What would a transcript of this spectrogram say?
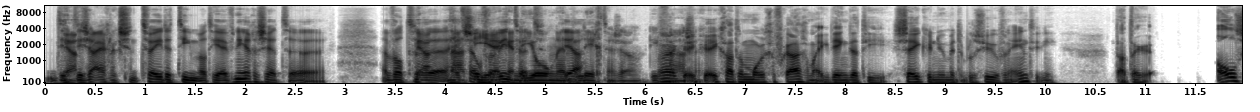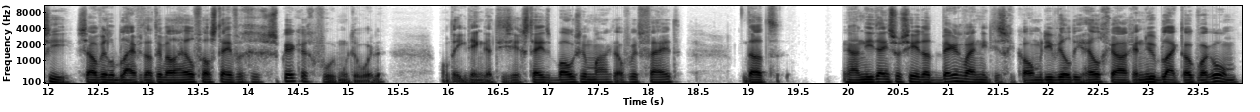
Dit Ja. is eigenlijk zijn tweede team wat hij heeft neergezet. eh, en wat ja, na heeft en de Jong en ja. de Licht en zo. Die Ja, fase. ik, ik, ik ga het hem morgen vragen, maar ik denk dat hij, zeker nu met de blessure van Anthony, dat er, als hij zou willen blijven, dat er wel heel veel stevige gesprekken gevoerd moeten worden. Want ik denk dat hij zich steeds bozer maakt over het feit dat, nou, niet eens zozeer dat Bergwijn niet is gekomen, die wilde hij heel graag en nu blijkt ook waarom.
